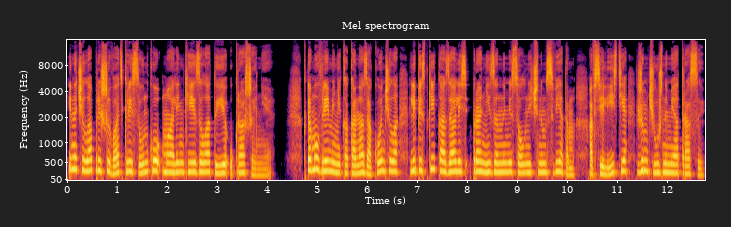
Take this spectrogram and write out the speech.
и начала пришивать к рисунку маленькие золотые украшения. К тому времени, как она закончила, лепестки казались пронизанными солнечным светом, а все листья — жемчужными от росы.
